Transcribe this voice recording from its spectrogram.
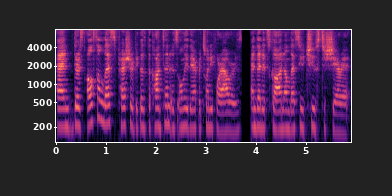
And there's also less pressure because the content is only there for 24 hours and then it's gone unless you choose to share it.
